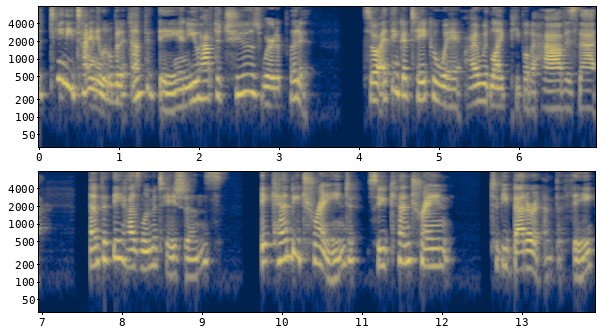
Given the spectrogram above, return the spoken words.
a teeny tiny little bit of empathy and you have to choose where to put it. So I think a takeaway I would like people to have is that empathy has limitations. It can be trained. So you can train to be better at empathy,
